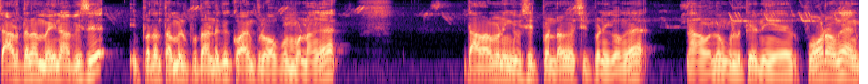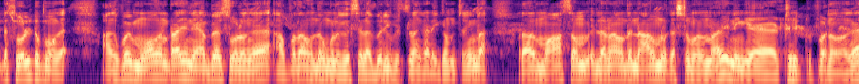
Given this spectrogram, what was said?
சேலத்தில் மெயின் ஆஃபீஸு இப்போ தான் தமிழ் புத்தாண்டுக்கு கோயம்புத்தூர் ஓப்பன் பண்ணாங்க. தாராளமாக நீங்கள் விசிட் பண்ணுறவங்க விசிட் பண்ணிக்கோங்க. நான் வந்து உங்களுக்கு நீங்கள் போகிறவங்க என்கிட்ட சொல்லிட்டு போங்க. அங்கே போய் மோகன்ராஜ் என் பேர் சொல்லுங்கள் அப்போ தான் வந்து உங்களுக்கு சில பெனிஃபிட்ஸ்லாம் கிடைக்கும். சரிங்களா? அதாவது மாதம் இல்லைனா வந்து நார்மல் கஸ்டமர் மாதிரி நீங்கள் ட்ரீட் பண்ணுவாங்க.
